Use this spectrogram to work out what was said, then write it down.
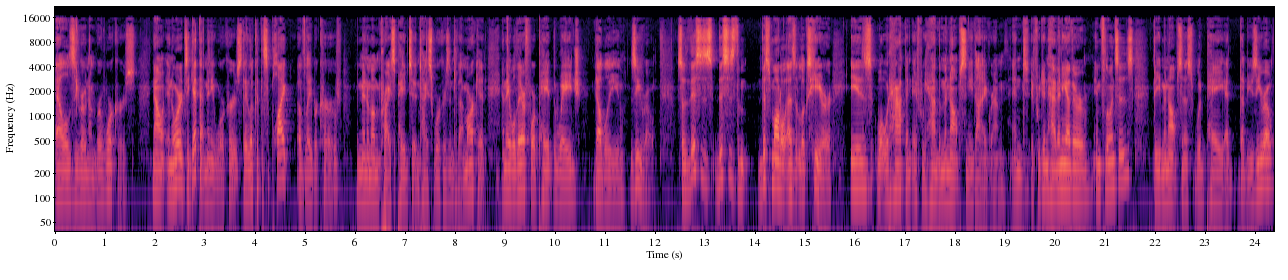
L0 number of workers. Now, in order to get that many workers, they look at the supply of labor curve, the minimum price paid to entice workers into that market, and they will therefore pay the wage W0. So this is this is the this model as it looks here is what would happen if we had the monopsony diagram. And if we didn't have any other influences, the monopsonist would pay at W0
